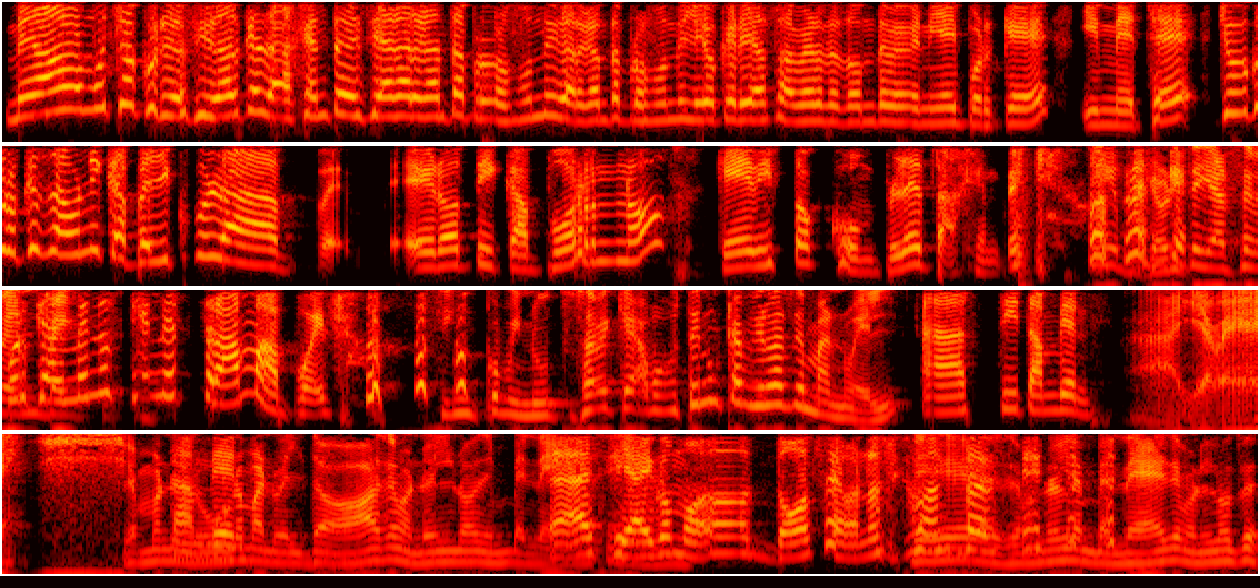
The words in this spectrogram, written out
me daba mucha curiosidad que la gente decía garganta profunda y garganta profunda y yo quería saber de dónde venía y por qué y me eché. Yo creo que es la única película eh, erótica porno que he visto completa, gente. Sí, porque ahorita ya se ve. Porque al menos tiene trama, pues. Cinco minutos. ¿Sabe qué? ¿Usted nunca vio las de Manuel? Ah, sí, también. Ah, ya ve. Manuel 1, Manuel 2, Manuel no en Venecia. Ah, sí, hay como 12 o no sé cuántas. Sí, Manuel en Venecia, Manuel no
